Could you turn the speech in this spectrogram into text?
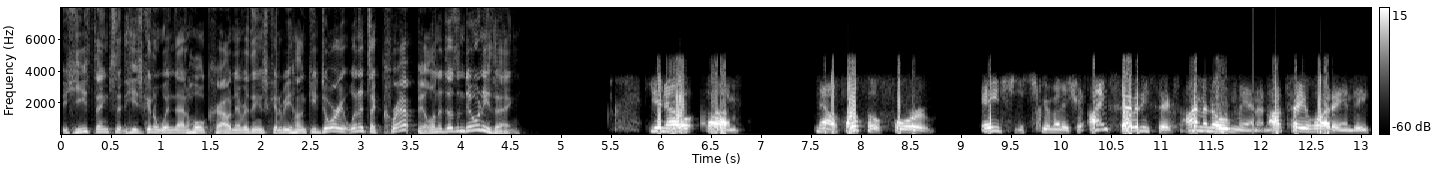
he thinks that he's going to win that whole crowd and everything's going to be hunky dory when it's a crap bill and it doesn't do anything. You know, um, now, it's also for age discrimination. I'm 76. I'm an old man, and I'll tell you what, Andy.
